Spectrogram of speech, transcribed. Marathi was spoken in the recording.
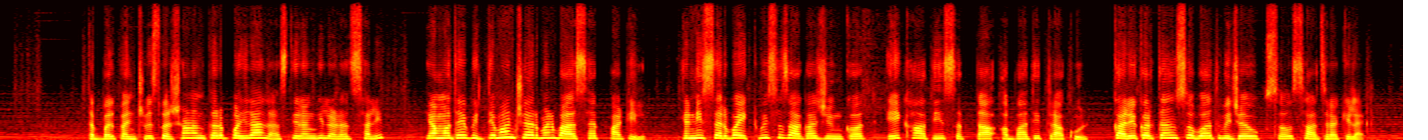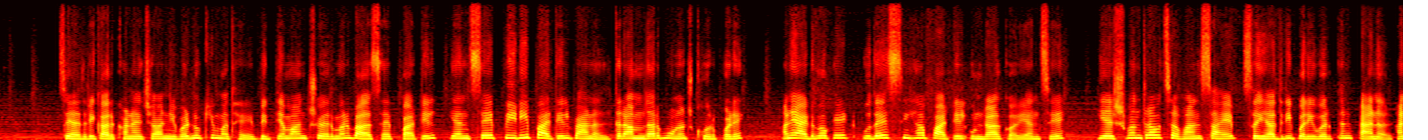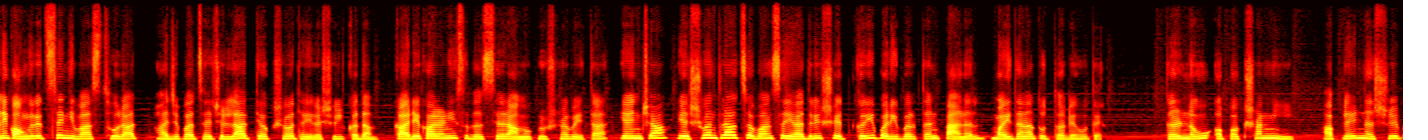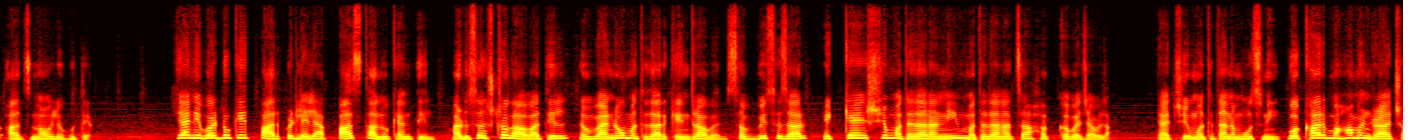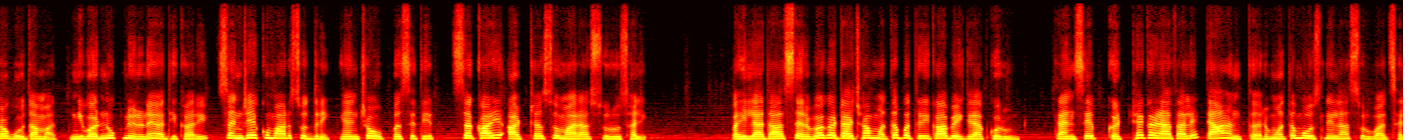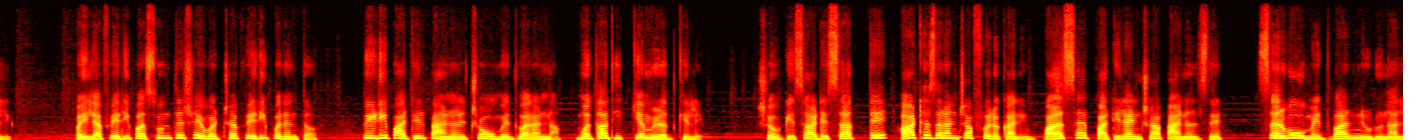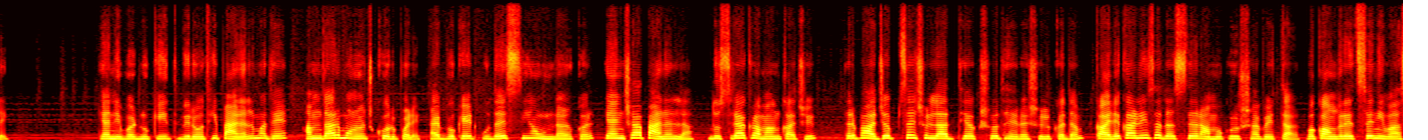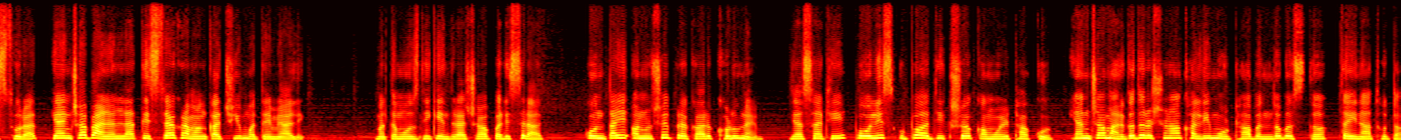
तब्बल पंचवीस वर्षानंतर पहिल्यांदाच तिरंगी लढत झाली. यामध्ये विद्यमान चेअरमन बाळासाहेब पाटील यांनी सर्व एकवीस जागा जिंकत एक हाती सत्ता अबाधित राखून कार्यकर्त्यांसोबत विजय उत्सव साजरा केलाय. सह्याद्री कारखान्याच्या निवडणुकीमध्ये विद्यमान चेअरमन बाळासाहेब पाटील यांचे पी डी पाटील पॅनल तर आमदार मनोज खोरपडे आणि ॲडव्होकेट उदयसिंह पाटील उंडाळकर यांचे यशवंतराव चव्हाण साहेब सह्याद्री परिवर्तन पॅनल आणि काँग्रेसचे निवास थोरात भाजपाचे जिल्हा अध्यक्ष धैर्यशील कदम कार्यकारिणी सदस्य रामकृष्ण वेताळ यांच्या यशवंतराव चव्हाण सह्याद्री शेतकरी परिवर्तन पॅनल मैदानात उतरले होते. तर नऊ अपक्षांनीही आपले नशीब आजमावले होते. या निवडणुकीत पार पडलेल्या पाच तालुक्यांतील अडुसष्ट गावातील नव्याण्णव मतदार केंद्रावर सव्वीस हजार एक्क्याऐंशी मतदारांनी मतदानाचा हक्क बजावला. त्याची मतदान मोजणी वखार महामंडळाच्या गोदामात निवडणूक निर्णय अधिकारी संजय कुमार सुद्रे यांच्या उपस्थितीत सकाळी आठच्या सुमारास सुरू झाली. पहिल्यांदा सर्व गटाच्या मतपत्रिका वेगळ्या करून त्यांचे गठ्ठे करण्यात आले त्यानंतर मतमोजणीला सुरुवात झाली. पहिल्या फेरीपासून ते शेवटच्या फेरीपर्यंत पी डी पाटील पॅनलच्या उमेदवारांना मताधिक्य मिळत गेले. शेवटी साडेसात ते आठ हजारांच्या फरकाने बाळासाहेब पाटील यांच्या पॅनलचे सर्व उमेदवार निवडून आले. या निवडणुकीत विरोधी पॅनलमध्ये आमदार मनोज खोरपडे ॲडव्होकेट उदयसिंह उंडाळकर यांच्या पॅनलला दुसऱ्या क्रमांकाची तर भाजपचे जिल्हाध्यक्ष धैर्यशील कदम कार्यकारिणी सदस्य रामकृष्ण बेताळ व काँग्रेसचे निवास थोरात यांच्या पॅनलला तिसऱ्या क्रमांकाची मते मिळाली. मतमोजणी केंद्राच्या परिसरात कोणताही अनुचित प्रकार घडू नये यासाठी पोलीस उपअधीक्षक अमोल ठाकूर यांच्या मार्गदर्शनाखाली मोठा बंदोबस्त तैनात होता.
